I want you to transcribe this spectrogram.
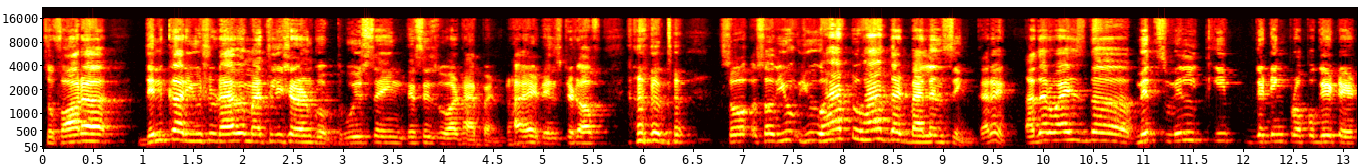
So for a Dinkar, you should have a Maithili Sharan Gupta who is saying this is what happened, right? Instead of so so you you have to have that balancing, correct? Otherwise, the myths will keep getting propagated,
